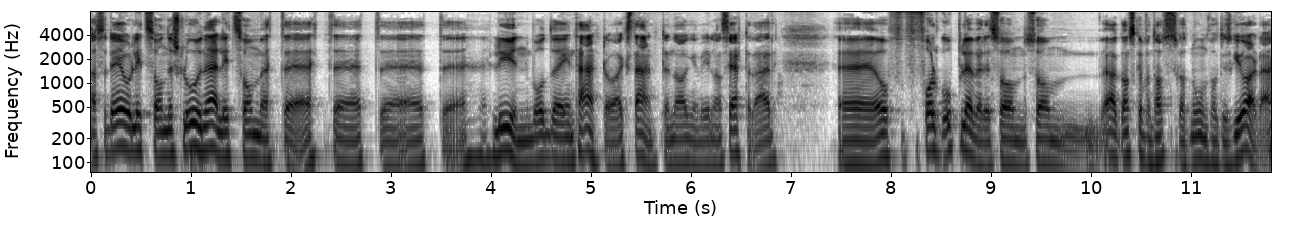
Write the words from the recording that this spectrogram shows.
Altså, det er jo litt sånn, det slo ned litt som et, et, et, et, et lyn, både internt og eksternt, den dagen vi lanserte det her. Eh, og folk opplever det som, som ja, ganske fantastisk at noen faktisk gjør det.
